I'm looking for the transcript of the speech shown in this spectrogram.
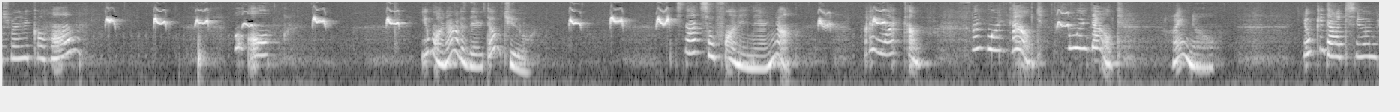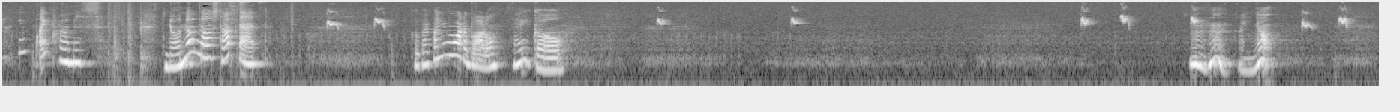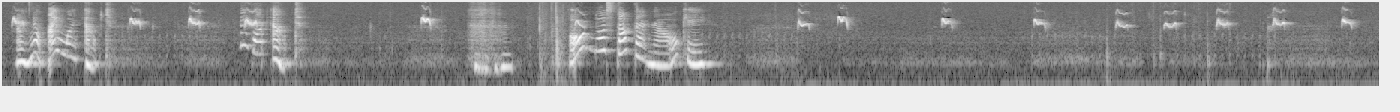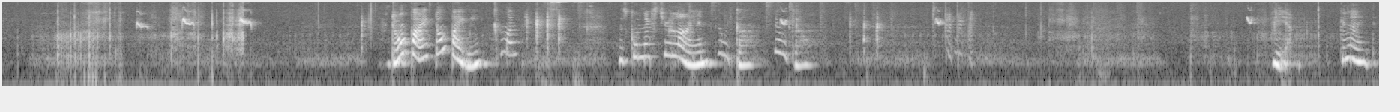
almost ready to go home? Uh-oh. You want out of there, don't you? It's not so fun in there, no. I want out. I want out. I want out. I know. You'll get out soon. I promise. No, no, no. Stop that. Go back on your water bottle. There you go. Mm-hmm. I know. I know. I want out. I want out. oh, no, stop that now. Okay. Don't bite. Don't bite me. Come on. Let's go next to your lion. There we go. There we go. Yeah. Good night.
